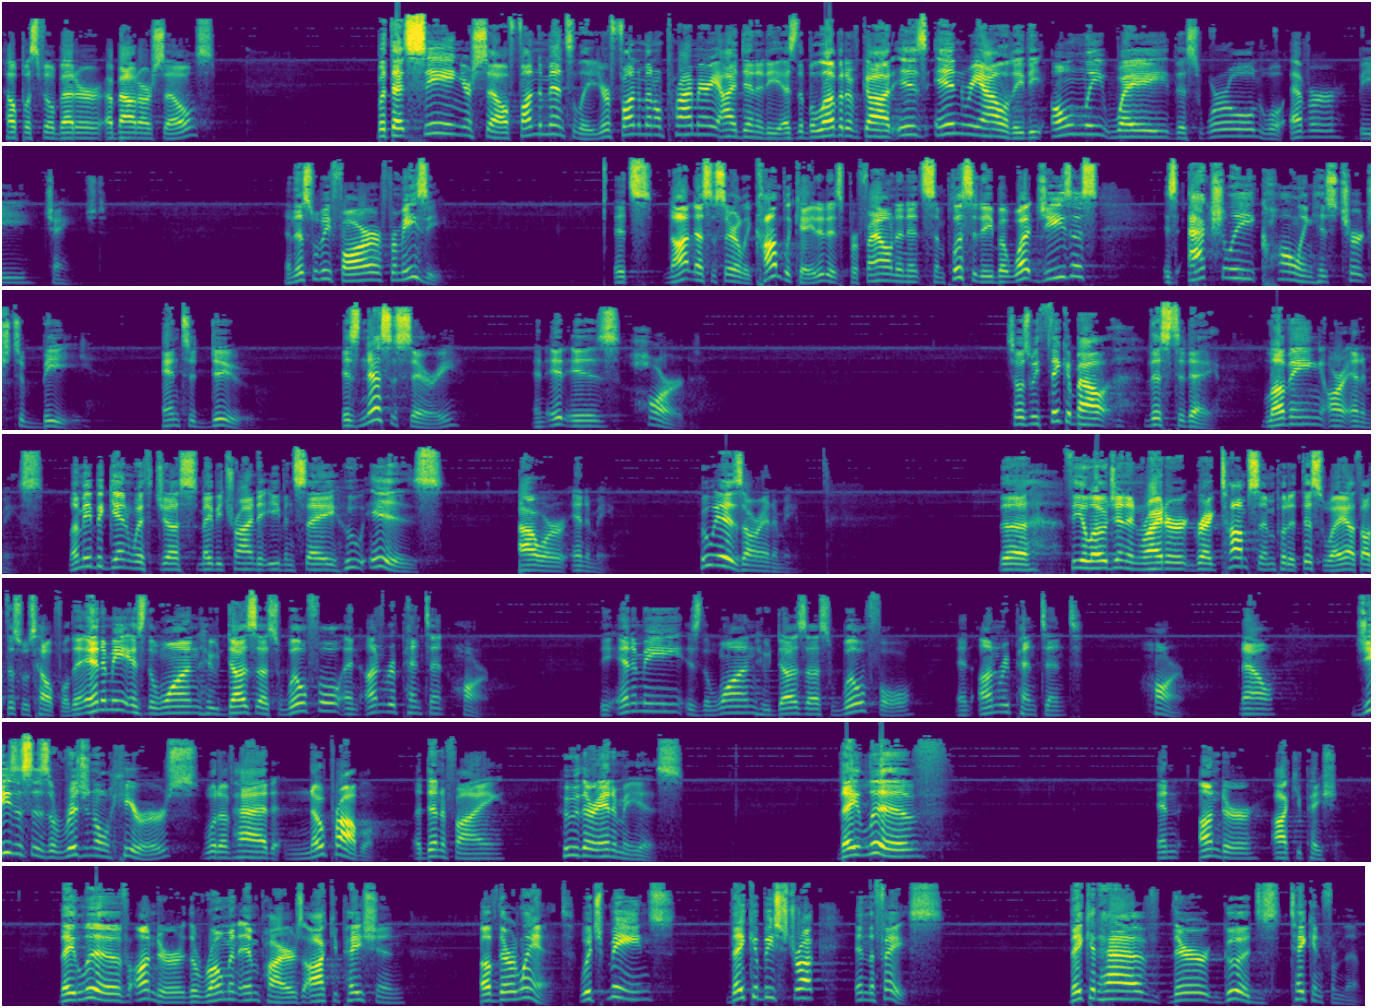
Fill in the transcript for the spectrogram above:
help us feel better about ourselves. But that seeing yourself fundamentally, your fundamental primary identity as the beloved of God, is in reality the only way this world will ever be changed. And this will be far from easy. It's not necessarily complicated, it's profound in its simplicity, but what Jesus is actually calling his church to be and to do is necessary and it is hard. So, as we think about this today, loving our enemies, let me begin with just maybe trying to even say who is our enemy? Who is our enemy? The theologian and writer Greg Thompson put it this way. I thought this was helpful. The enemy is the one who does us willful and unrepentant harm. The enemy is the one who does us willful and unrepentant harm. Now, Jesus' original hearers would have had no problem identifying who their enemy is. They live in under occupation. They live under the Roman Empire's occupation of their land, which means they could be struck in the face. They could have their goods taken from them.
